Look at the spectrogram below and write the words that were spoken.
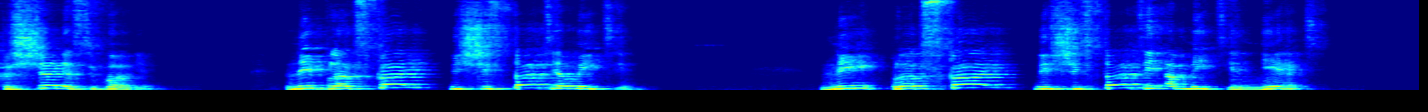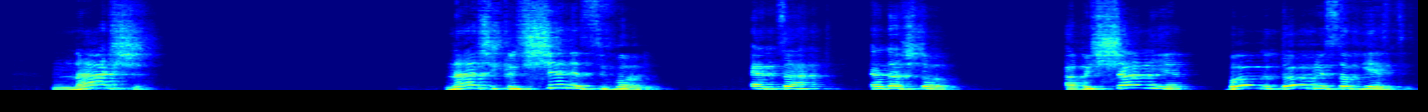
крещение сегодня. Не плотской, не чистоте омытия. Не плотской, не чистоте омытия. Нет. Наше, наше крещение сегодня – это, это что? Обещание Богу доброй совести.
